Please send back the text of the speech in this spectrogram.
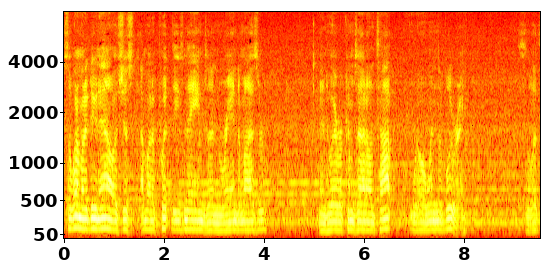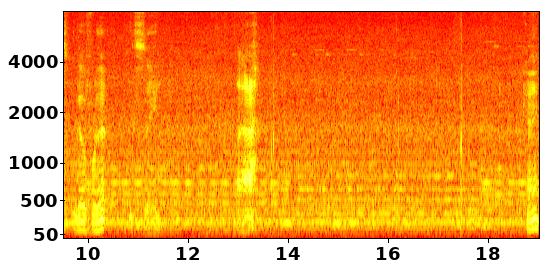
So what I'm going to do now is just, I'm going to put these names in randomizer and whoever comes out on top will win the Blu-ray. So let's go for that. Let's see. Ah. Okay.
